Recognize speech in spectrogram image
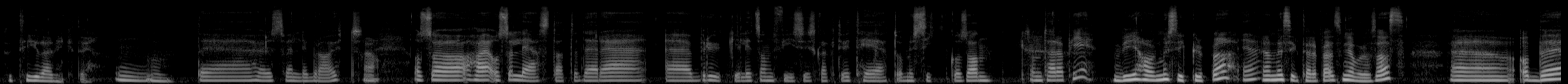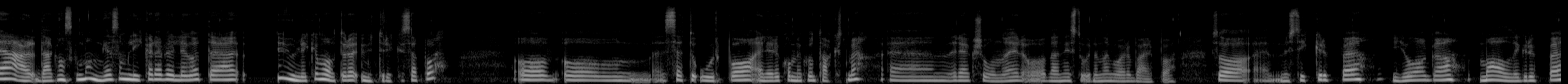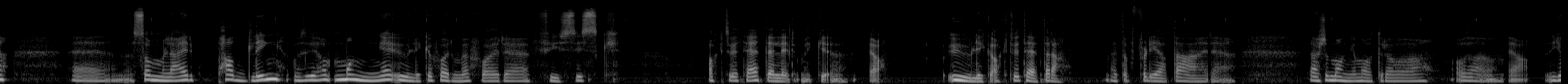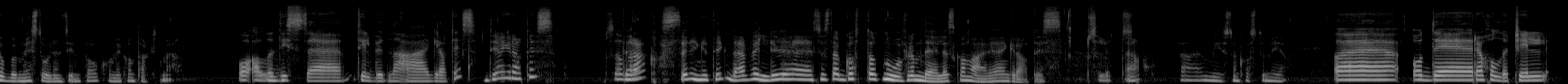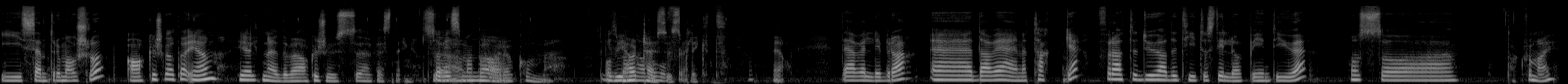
Så tid er viktig. Mm. Det høres veldig bra ut. Ja. Og så har jeg også lest at dere eh, bruker litt sånn fysisk aktivitet og musikk og sånn som terapi? Vi har en musikkgruppe, ja. en musikkterapeut som jobber hos oss. Eh, og det er, det er, ganske mange som liker det veldig godt. Det er ulike måter å uttrykke seg på. Og, og sette ord på eller komme i kontakt med eh, reaksjoner og den historien den går og bærer på. Så eh, musikkgruppe, yoga, malergruppe, eh, sommerleir, padling. Altså, vi har mange ulike former for eh, fysisk aktivitet, eller ikke Ja, ulike aktiviteter, da. Nettopp fordi at det er, eh, det er så mange måter å, å ja, jobbe med historien sin på og komme i kontakt med. Og alle disse tilbudene er gratis. De er gratis. Så Det koster ingenting. Det er veldig, jeg syns det er godt at noe fremdeles kan være gratis. Absolutt. Ja. Det er mye som koster mye. Eh, og dere holder til i sentrum av Oslo. Akersgata 1, helt nede ved Akershus eh, festning. Så det hvis er man bare har- å komme. Og vi har har taushetsplikt. Ja. det. er veldig bra. Eh, da vil jeg gjerne takke for at du hadde tid til å stille opp i intervjuet. Og så Takk for meg.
